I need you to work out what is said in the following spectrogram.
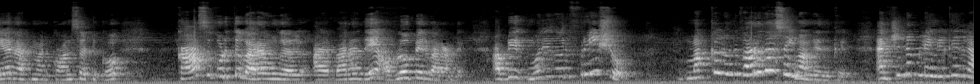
ஏஆர் ரஹ்மான் கான்சர்ட்டுக்கோ காசு கொடுத்து வரவங்க வரதே அவ்வளோ பேர் வராங்க. அப்படி இருக்கும்போது இது ஒரு ஃப்ரீ ஷோ மக்கள் வந்து வரதான் செய்வாங்க இதுக்கு. அண்ட் சின்ன பிள்ளைங்களுக்கு இதுல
